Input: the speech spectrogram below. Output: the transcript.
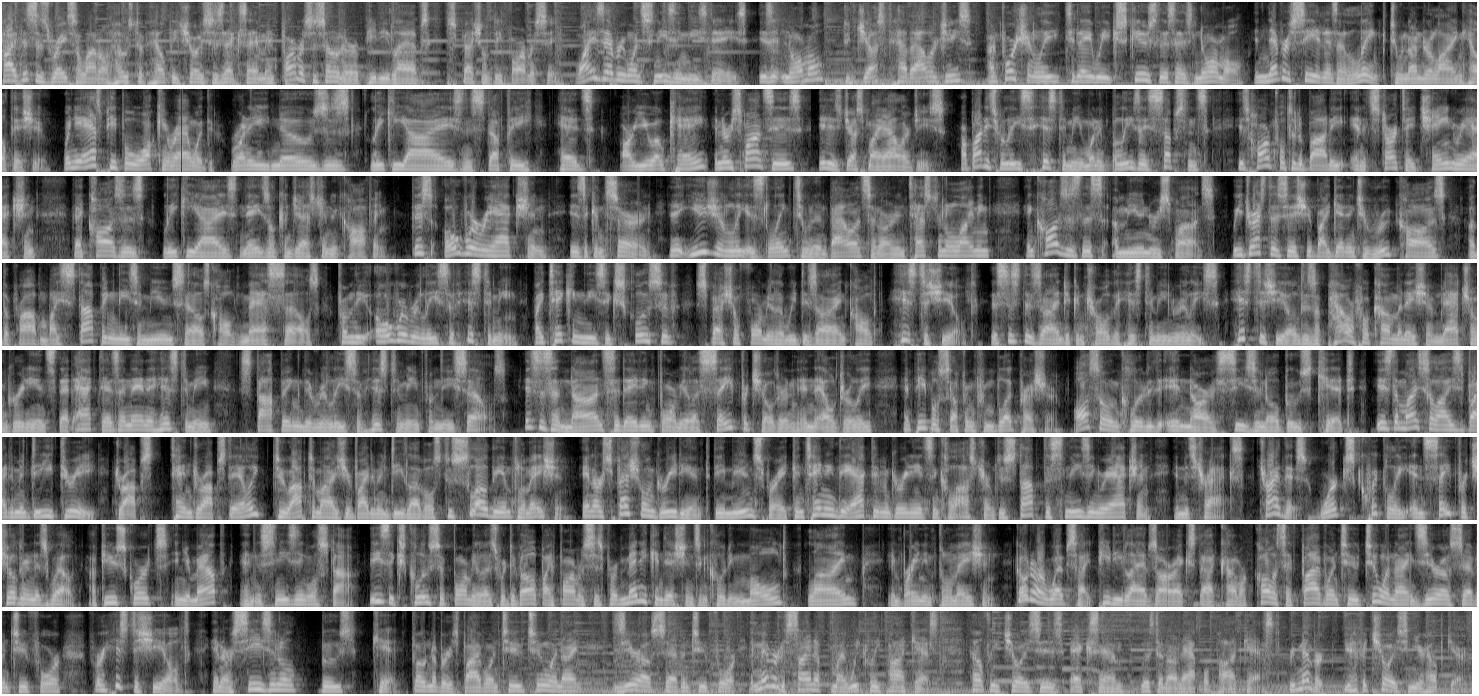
Hi, this is Ray Solano, host of Healthy Choices XM and pharmacist owner of PD Labs Specialty Pharmacy. Why is everyone sneezing these days? Is it normal to just have allergies? Unfortunately, today we excuse this as normal and never see it as a link to an underlying health issue. When you ask people walking around with runny noses, leaky eyes, and stuffy heads, are you okay? And the response is, it is just my allergies. Our bodies release histamine when it believes a substance is harmful to the body and it starts a chain reaction that causes leaky eyes, nasal congestion, and coughing. This overreaction is a concern, and it usually is linked to an imbalance in our intestinal lining and causes this immune response. We address this issue by getting to root cause of the problem by stopping these immune cells called mast cells from the over release of histamine by taking these exclusive special formula we designed called HistaShield. This is designed to control the histamine release. HistaShield is a powerful combination of natural ingredients that act as an antihistamine, stopping the release of histamine from these cells. This is a non sedating formula safe for children and elderly and people suffering from blood pressure. Also included in our seasonal boost kit is the micellized vitamin D3 drops 10 drops daily to optimize your vitamin D levels to slow the inflammation. And our special ingredient, the immune spray, containing the active ingredients in colostrum to stop the sneezing reaction in its tracks. Try this. Works quickly and safe for children as well. A few squirts in your mouth and the sneezing will stop. These exclusive formulas were developed by pharmacists for many conditions including mold, Lyme, and brain inflammation. Go to our website, pdlabsrx.com, or call us at 512 219 0724 for HistaShield and our seasonal boost kit. Phone number is 512 219 0724. And remember to sign up for my weekly podcast, Healthy Choices XM, listed on Apple Podcast. Remember, you have a choice in your healthcare.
